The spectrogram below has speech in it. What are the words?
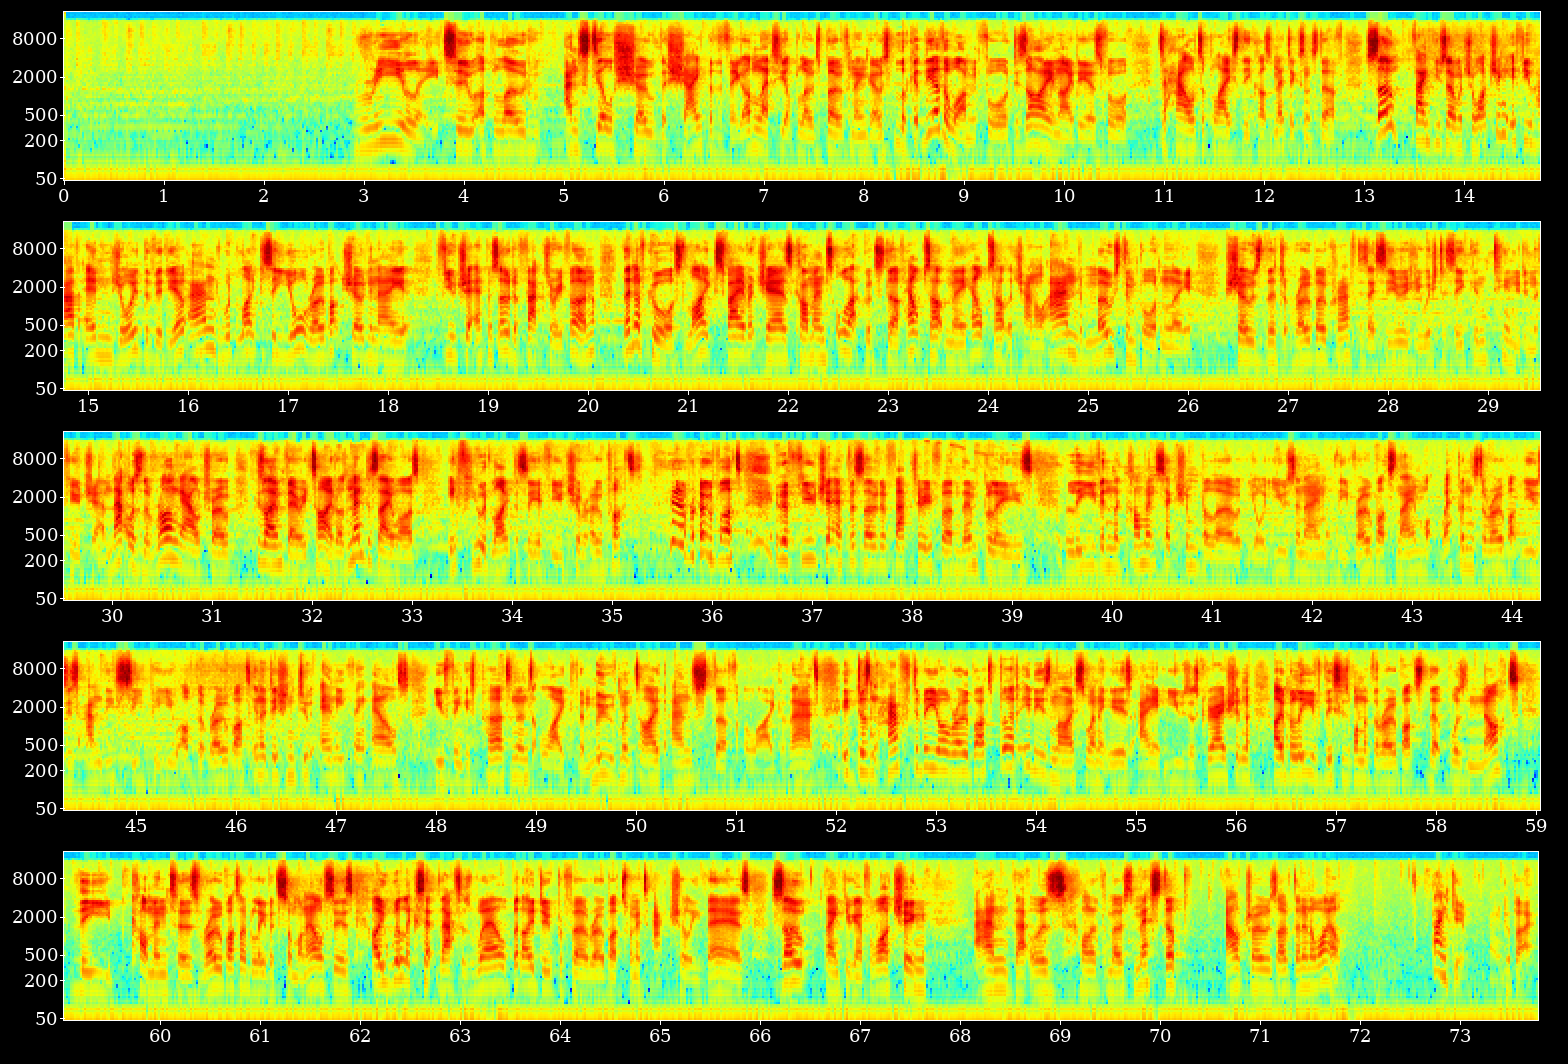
really to upload and still show the shape of the thing, unless he uploads both and then goes, look at the other one for design ideas for to how to place the cosmetics and stuff. So, thank you so much for watching. If you have enjoyed the video and would like to see your robot shown in a future episode of Factory Fun, then of course, likes, favourite, shares, comments, all that good stuff helps out me, helps out the channel, and most importantly, shows that Robocraft is a series you wish to see continued in the future. And that was the wrong outro, because I'm very tired. What I was meant to say was, if you would like to see a future robot, robot in a future episode of Factory Fun, then please leave in the comment section below your username, the robot's name, what weapons the robot uses, and the CPU of the robot, in addition to anything else you think is pertinent, like the movement type and stuff like that. It doesn't have to be your robot, but it is nice when it is a user's creation. I believe this is one of the robots that was not the commenter's robot, I believe it's someone else's. I will accept that as well, but I do prefer robots when it's actually theirs. So, thank you again for watching, and that was one of the most messed up outros I've done in a while. Thank you, and goodbye.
